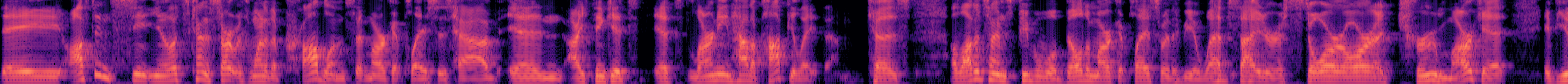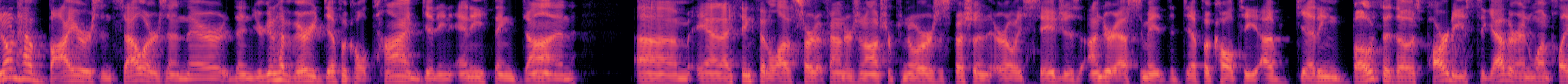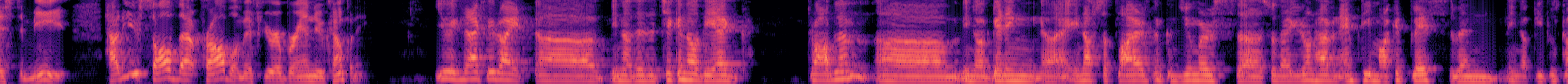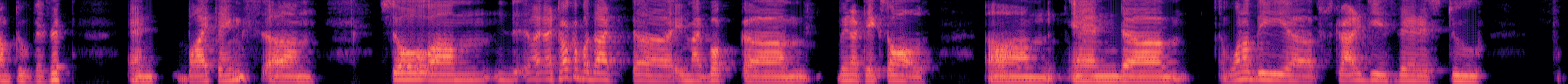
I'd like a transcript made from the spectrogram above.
they often see, you know, let's kind of start with one of the problems that marketplaces have. And I think it's, it's learning how to populate them because a lot of times people will build a marketplace, whether it be a website or a store or a true market. If you don't have buyers and sellers in there, then you're going to have a very difficult time getting anything done. Um, and I think that a lot of startup founders and entrepreneurs, especially in the early stages, underestimate the difficulty of getting both of those parties together in one place to meet. How do you solve that problem if you're a brand new company? You're exactly right. Uh, you know, there's a chicken or the egg problem. Um, you know, getting uh, enough suppliers and consumers uh, so that you don't have an empty marketplace when you know people come to visit and buy things. Um, so um, I, talk about that uh, in my book, um, Winner Takes All, um, and um, one of the uh, strategies there is to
